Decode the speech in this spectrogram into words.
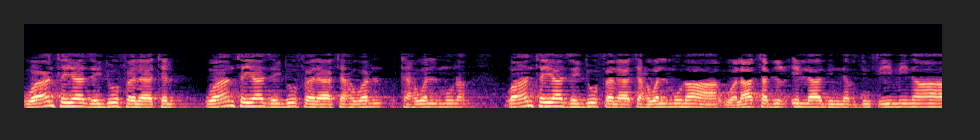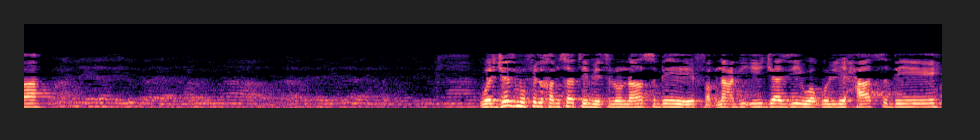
وأنت يا زيد فلا تل وأنت يا زيد فلا تهوى تهوى المنى وأنت يا زيد فلا تهوى المنى ولا تبع إلا بالنقد في منى. والجزم في الخمسة مثل النصب فاغنع بإيجازي وقل لي حاسبي.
